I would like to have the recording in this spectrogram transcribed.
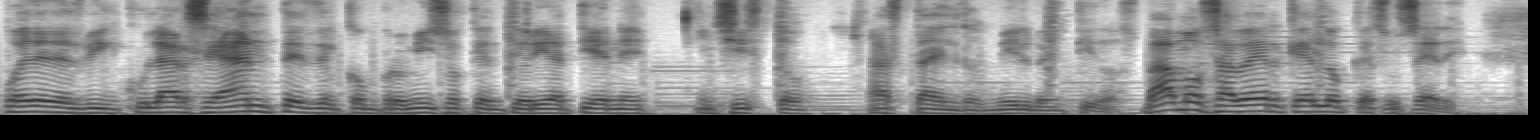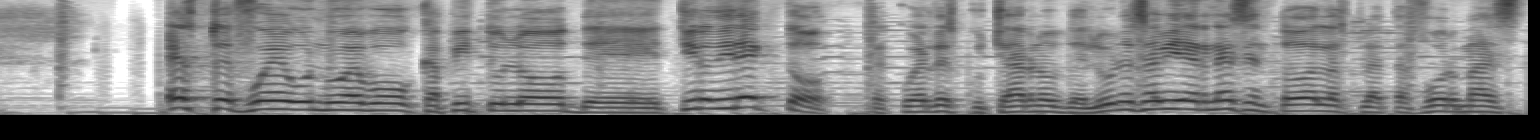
puede desvincularse antes del compromiso que en teoría tiene, insisto, hasta el 2022. Vamos a ver qué es lo que sucede. Este fue un nuevo capítulo de Tiro Directo. Recuerda escucharnos de lunes a viernes en todas las plataformas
